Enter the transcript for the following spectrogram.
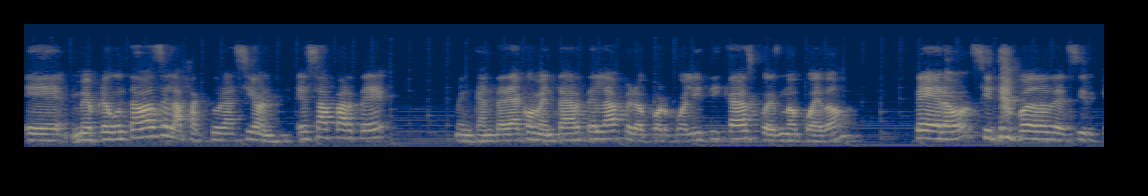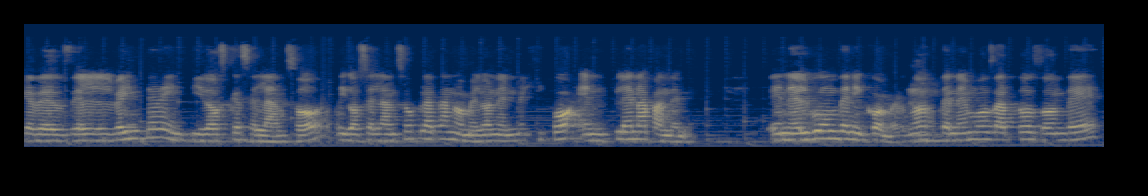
Eh, me preguntabas de la facturación. Esa parte me encantaría comentártela, pero por políticas, pues no puedo. Pero sí te puedo decir que desde el 2022 que se lanzó, digo, se lanzó Plátano Melón en México en plena pandemia, en el boom de e-commerce, ¿no? Tenemos datos donde,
